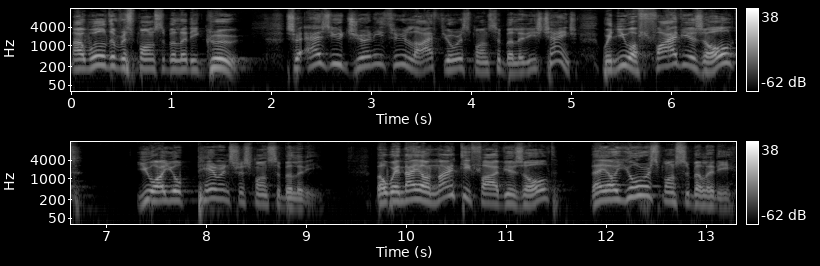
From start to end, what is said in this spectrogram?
my world of responsibility grew. So as you journey through life, your responsibilities change. When you are five years old, you are your parents' responsibility. But when they are 95 years old, they are your responsibility,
